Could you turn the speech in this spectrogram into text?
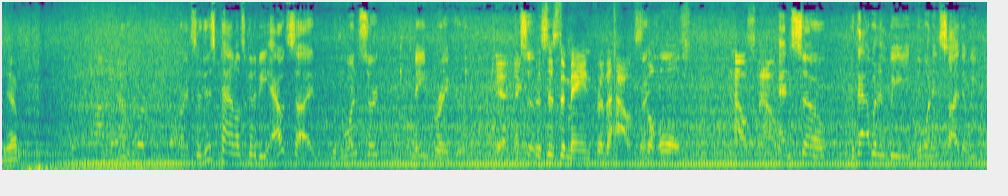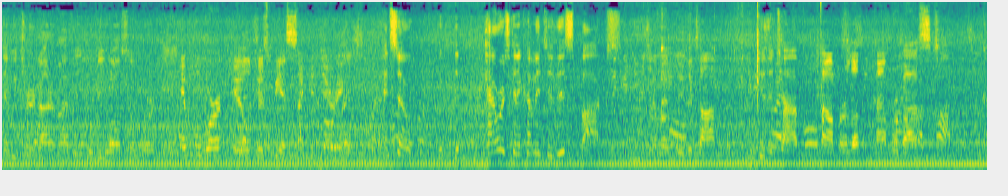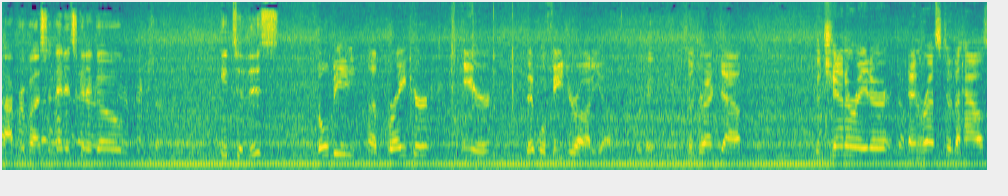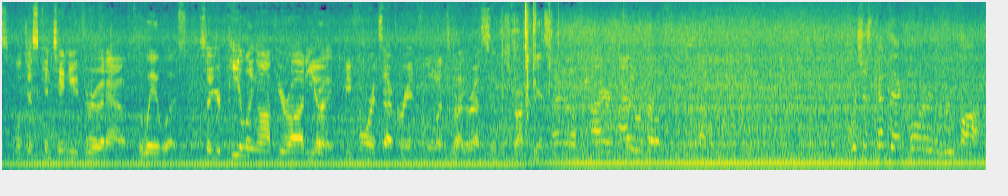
Yep. All right. So this panel is going to be outside with one circuit main breaker, Yeah. So- this is the main for the house, Right. the whole house now. and so but that one will be the one inside that we that we turned on and off. It will be also working. It will work. It'll just be a secondary. And so the, the power is going to come into this box, Come in through the top, into the top, copper, copper bust. copper bus, and then it's going to go into this. There'll be a breaker here that will feed your audio. Okay. So direct out. The generator and rest of the house will just continue through and out. The way it was. So you're peeling off your audio Right. before it's ever influenced by the rest of the structure. Yes. Let's just cut that corner of the roof off.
